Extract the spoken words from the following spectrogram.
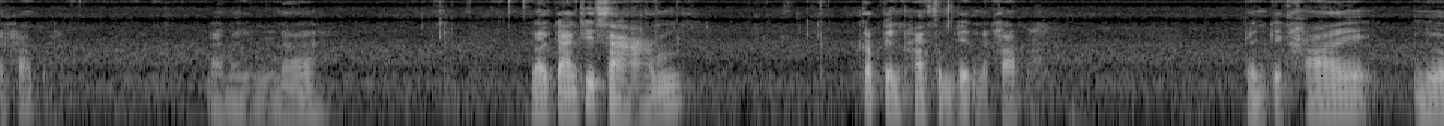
นะครับได้มาอย่างนี้นะ รายการที่สามก็เป็นพร์ทสมเด็จนะครับ เป็นคล้ายๆเนื้อ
